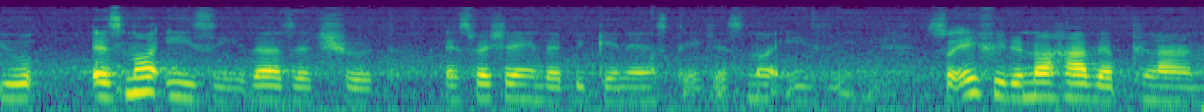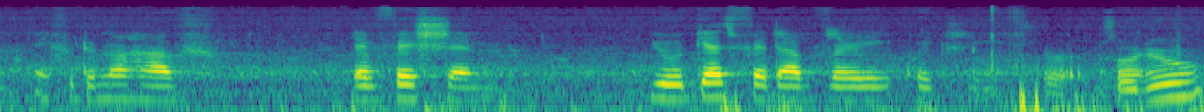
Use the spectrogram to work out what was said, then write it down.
you, it's not easy. That's the truth. Especially in the beginning stage, it's not easy. So if you do not have a plan, if you do not have a vision, you will get fed up very quickly. Yeah. So do you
